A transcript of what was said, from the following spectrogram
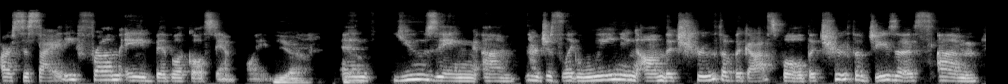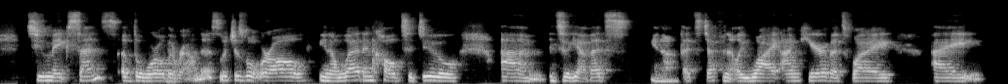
our society from a biblical standpoint. Yeah. And yeah. using um, or just like leaning on the truth of the gospel, the truth of Jesus, um, to make sense of the world around us, which is what we're all, you know, led and called to do. Um, and so, yeah, that's you know, that's definitely why I'm here. That's why I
